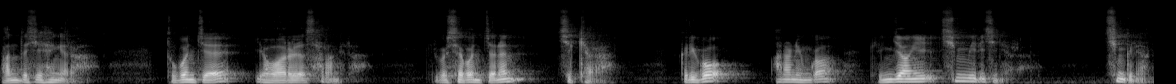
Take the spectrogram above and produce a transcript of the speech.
반드시 행해라. 두 번째 여호와를 사랑해라. 그리고 세 번째는 지켜라. 그리고 하나님과 굉장히 친밀히 지내라. 친근하게.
